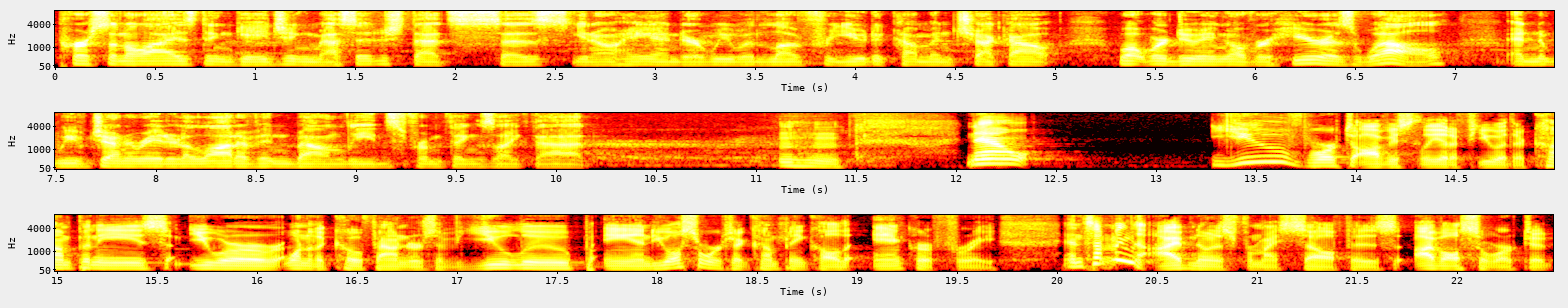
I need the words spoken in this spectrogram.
personalized, engaging message that says, you know, hey, Ander, we would love for you to come and check out what we're doing over here as well. And we've generated a lot of inbound leads from things like that. Mm-hmm. Now, You've worked obviously at a few other companies. You were one of the co-founders of ULoop, and you also worked at a company called Anchor Free. And something that I've noticed for myself is I've also worked at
